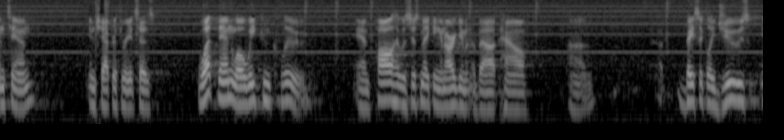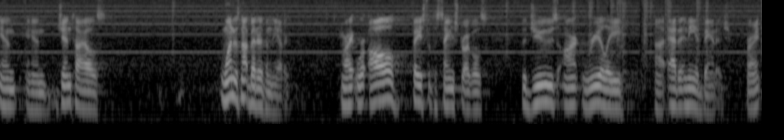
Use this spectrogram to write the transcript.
and 10 in chapter 3, it says, What then will we conclude? And Paul was just making an argument about how basically Jews and, and Gentiles, one is not better than the other, right? We're all faced with the same struggles. The Jews aren't really uh, at any advantage, right?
